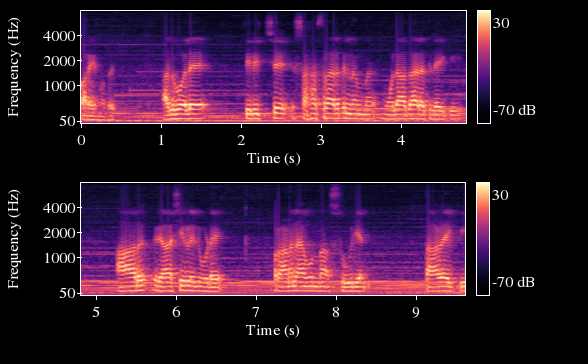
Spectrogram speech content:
പറയുന്നത്. അതുപോലെ തിരിച്ച് സഹസ്രാരത്തിൽ നിന്ന് മൂലാധാരത്തിലേക്ക് ആറ് രാശികളിലൂടെ പ്രാണനാകുന്ന സൂര്യൻ താഴേക്ക്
